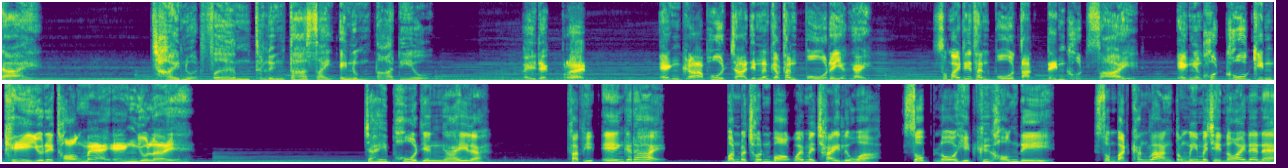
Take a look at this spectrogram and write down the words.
ได้ ชายหนวดเฟิร์มถลึงตาใส่ไอ้หนุ่มตาเดียวไอ้เด็กเปรต เอ็งกล้าพูดจาอย่างนั้นกับท่านปู่ได้ยังไง สมัยที่ท่านปู่ตักดินขุดทราย เอ็งยังขุดคูกินขี้อยู่ในท้องแม่เอ็งอยู่เลย จะให้พูดยังไงล่ะ ถ้าผิดเองก็ได้ บรรพชนบอกไว้ไม่ใช่หรือว่าศพโลหิตคือของดี สมบัติข้างล่างต้องมีไม่ใช่น้อยแน่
